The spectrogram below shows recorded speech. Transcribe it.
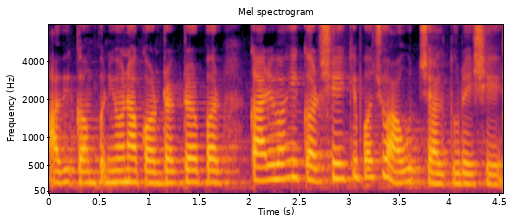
આવી કંપનીઓના કોન્ટ્રાક્ટર પર કાર્યવાહી કરશે કે પછી આવું જ ચાલતું રહેશે?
